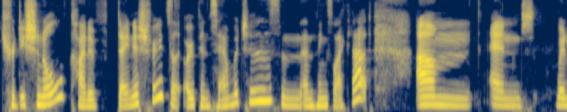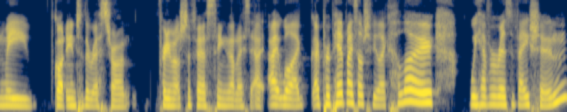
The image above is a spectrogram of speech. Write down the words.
traditional kind of Danish food, so like open sandwiches and, and things like that. Um, and when we got into the restaurant, pretty much the first thing that I said, I, I well, I, I, prepared myself to be like, "Hello, we have a reservation,"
